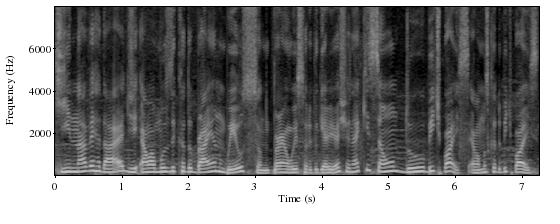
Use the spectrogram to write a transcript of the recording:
que na verdade é uma música do Brian Wilson, Brian Wilson e do Gary Usher, né? Que são do Beach Boys. É uma música do Beach Boys,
